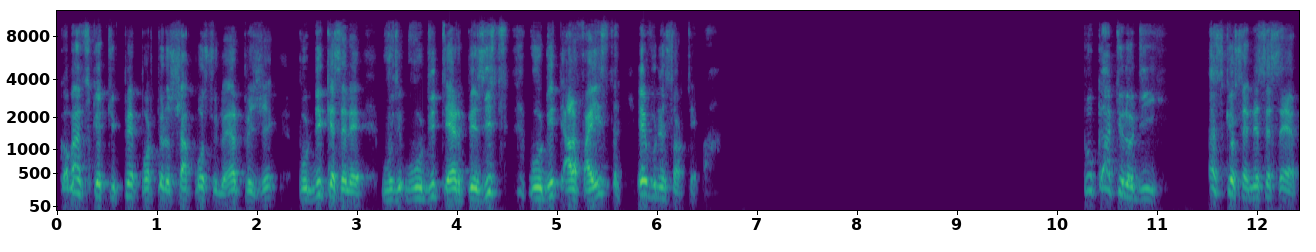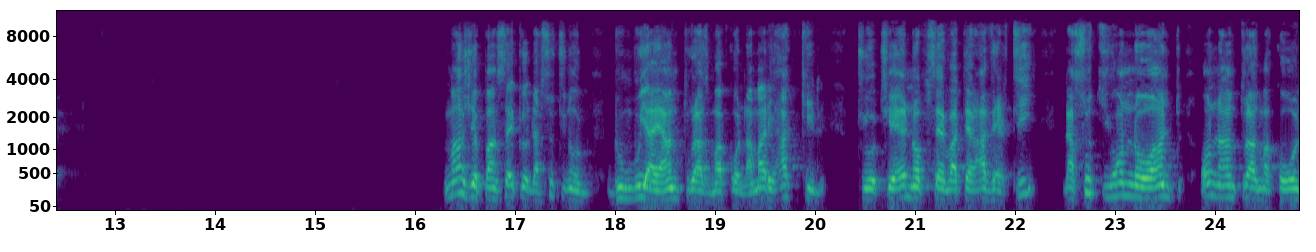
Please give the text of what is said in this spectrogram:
Comment est-ce que tu peux porter le chapeau sur le RPG pour dire que c'est les, vous, vous dites RPGiste, vous dites alphaïste et vous ne sortez pas? Pourquoi tu le dis? Est-ce que c'est nécessaire? Moi, je pensais que la soutino Dumbuya et Makon, Amari Hakil, tu, es un observateur averti. La soutino on Makon,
